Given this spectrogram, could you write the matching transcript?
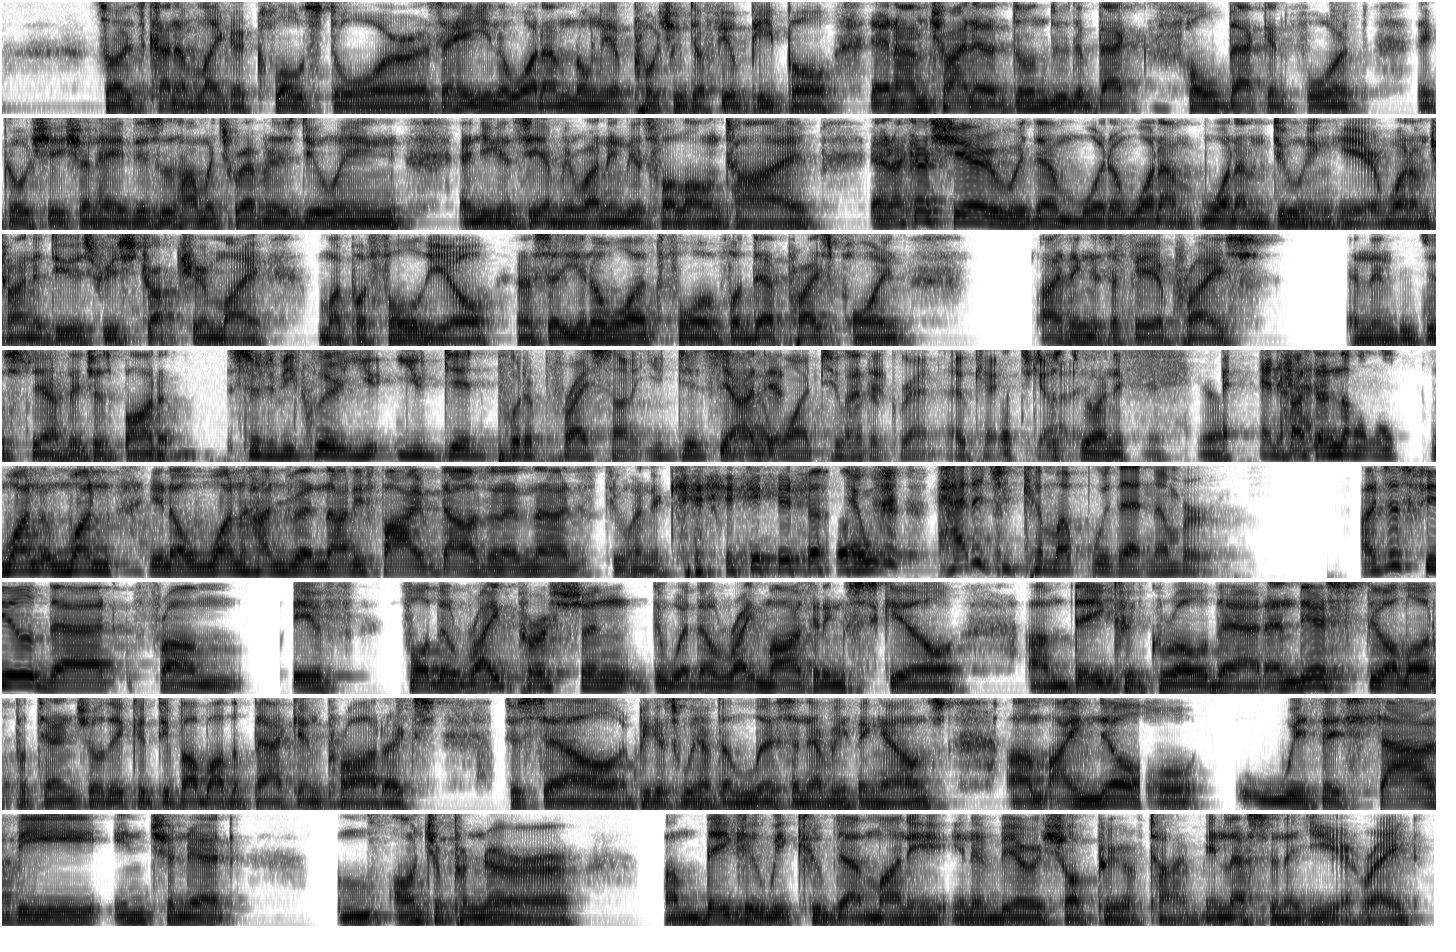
So it's kind of like a closed door. I say, hey, you know what? I'm only approaching a few people, and I'm trying to don't do the back whole back and forth negotiation. Hey, this is how much revenue is doing, and you can see I've been running this for a long time, and I can share with them what, what I'm what I'm doing here. What I'm trying to do is restructure my my portfolio, and I say, you know what? For for that price point, I think it's a fair price and then they just yeah they just bought it. So to be clear, you you did put a price on it. You did say yeah, I, did. want two hundred grand. Okay, that's just two hundred k. Yeah, and I said no like one one you know one hundred ninety five thousand and now just two hundred k. And how did you come up with that number? I just feel that from if for the right person with the right marketing skill, um, they could grow that, and there's still a lot of potential. They could develop other back end products to sell because we have the list and everything else. Um, I know with a savvy internet entrepreneur, um, they could recoup that money in a very short period of time, in less than a year, right?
